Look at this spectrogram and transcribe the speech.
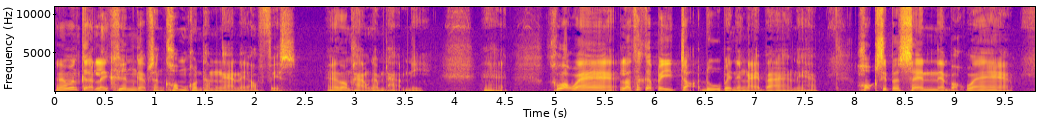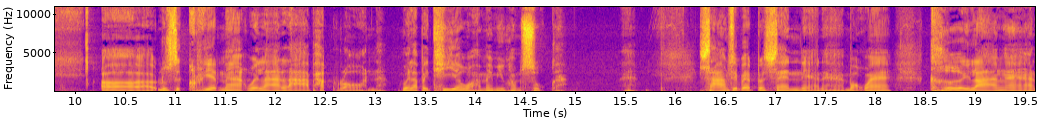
แล้วมันเกิดอะไรขึ้นกับสังคมคนทำงานในออฟฟิศต้องถามคำถามนี้เขาบอกว่าแล้วถ้าเกิดไปเจาะดูเป็นยังไงบ้างนะครับ60%เนี่ยบอกว่ารู้สึกเครียดมากเวลาลาพักร้อนนะเวลาไปเที่ยวอะไม่มีความสุขอะ31%เนี่ยนะฮะบอกว่าเคยลางาน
